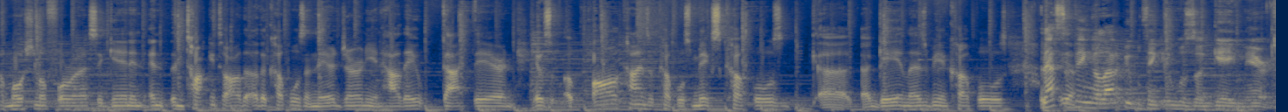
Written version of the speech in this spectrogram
emotional for us again, and, and, and talking to all the other couples and their journey and how they got there. And it was uh, all kinds of couples, mixed couples, uh, uh, gay and lesbian couples. that's the Yeah. thing. A lot of people think it was a gay marriage.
